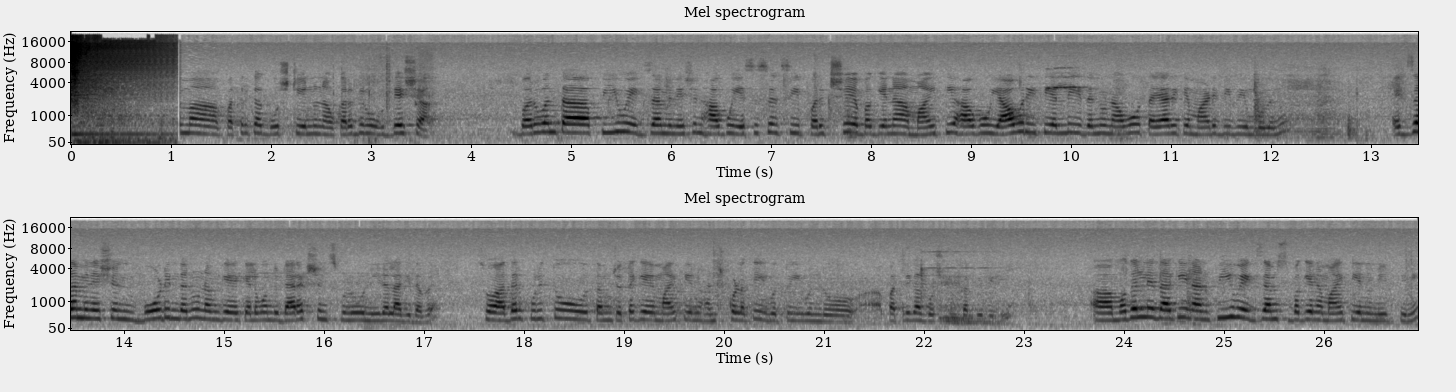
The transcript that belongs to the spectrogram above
ನಮ್ಮ ಪತ್ರಿಕಾಗೋಷ್ಠಿಯನ್ನು ನಾವು ಕರೆದಿರುವ ಉದ್ದೇಶ ಬರುವಂಥ ಪಿ ಯು ಎಕ್ಸಾಮಿನೇಷನ್ ಹಾಗೂ ಎಸ್ ಎಸ್ ಎಲ್ ಸಿ ಪರೀಕ್ಷೆಯ ಬಗ್ಗೆನ ಮಾಹಿತಿ ಹಾಗೂ ಯಾವ ರೀತಿಯಲ್ಲಿ ಇದನ್ನು ನಾವು ತಯಾರಿಕೆ ಮಾಡಿದ್ದೀವಿ ಎಂಬುದನ್ನು ಎಕ್ಸಾಮಿನೇಷನ್ ಬೋರ್ಡಿಂದನೂ ನಮಗೆ ಕೆಲವೊಂದು ಡೈರೆಕ್ಷನ್ಸ್ಗಳು ನೀಡಲಾಗಿದ್ದಾವೆ. ಸೊ ಅದರ ಕುರಿತು ತಮ್ಮ ಜೊತೆಗೆ ಮಾಹಿತಿಯನ್ನು ಹಂಚ್ಕೊಳ್ಳೋಕ್ಕೆ ಇವತ್ತು ಈ ಒಂದು ಪತ್ರಿಕಾಗೋಷ್ಠಿ ಕರೆದಿದ್ದೀವಿ. ಮೊದಲನೇದಾಗಿ ನಾನು ಪಿ ಯು ಎಕ್ಸಾಮ್ಸ್ ಬಗ್ಗೆ ನಾನು ಮಾಹಿತಿಯನ್ನು ನೀಡ್ತೀನಿ.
